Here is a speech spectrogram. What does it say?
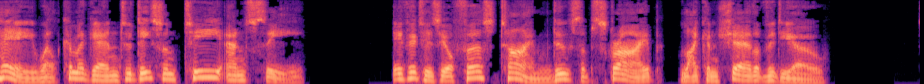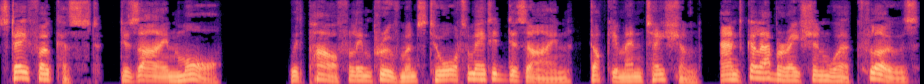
Hey welcome again to Decent T and C. If it is your first time do subscribe, like and share the video. Stay focused, design more. With powerful improvements to automated design, documentation, and collaboration workflows,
